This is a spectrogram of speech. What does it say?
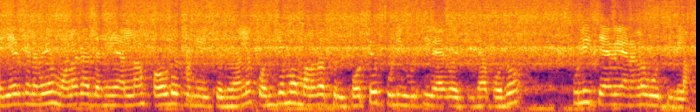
நம்ம ஏற்கனவே மிளகா தனியாலாம் பவுடர் பண்ணி வச்சதுனால கொஞ்சமாக மிளகாத்தூள் போட்டு புளி ஊற்றி வேக வச்சிங்கன்னா போதும். புளி தேவையான அளவு ஊற்றிக்கலாம்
